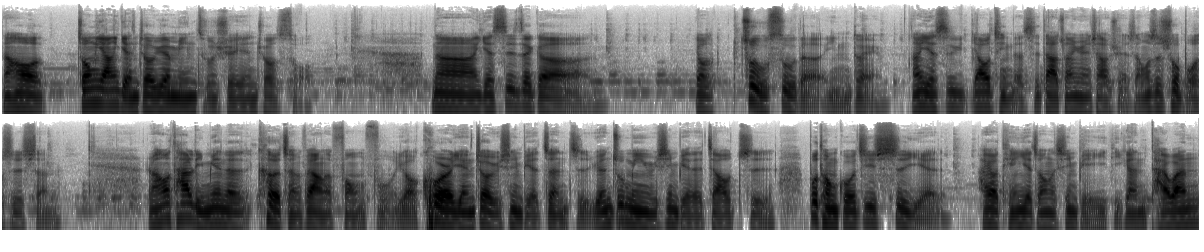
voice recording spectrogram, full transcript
然后中央研究院民族学研究所，那也是这个有住宿的营队，然后也是邀请的是大专院校学生或是硕博士生，然后它里面的课程非常的丰富，有酷儿研究与性别政治、原住民与性别的交织、不同国际视野。还有田野中的性别议题，跟台湾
